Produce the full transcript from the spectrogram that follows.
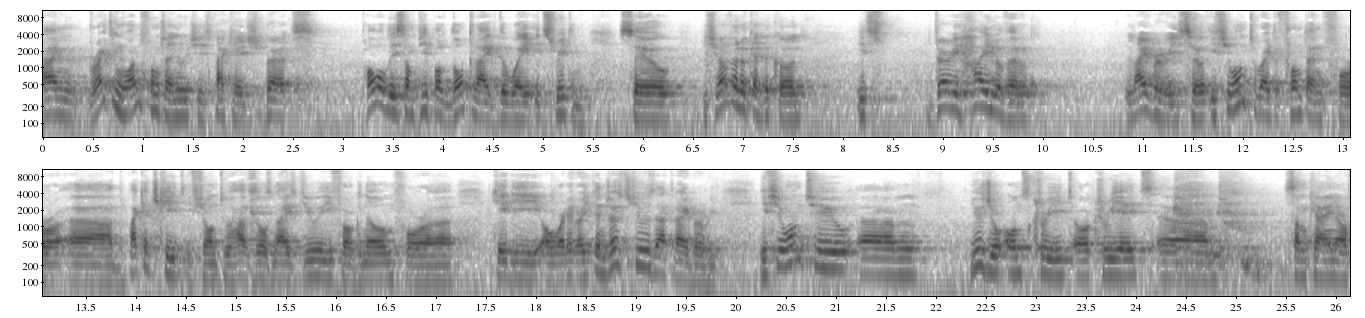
I'm writing one front end which is package, but probably some people don't like the way it's written. So if you have a look at the code, it's very high level library. So if you want to write a front end for uh, the package kit, if you want to have those nice GUI for GNOME, for uh, KDE or whatever, you can just use that library. If you want to um, use your own script or create um, some kind of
